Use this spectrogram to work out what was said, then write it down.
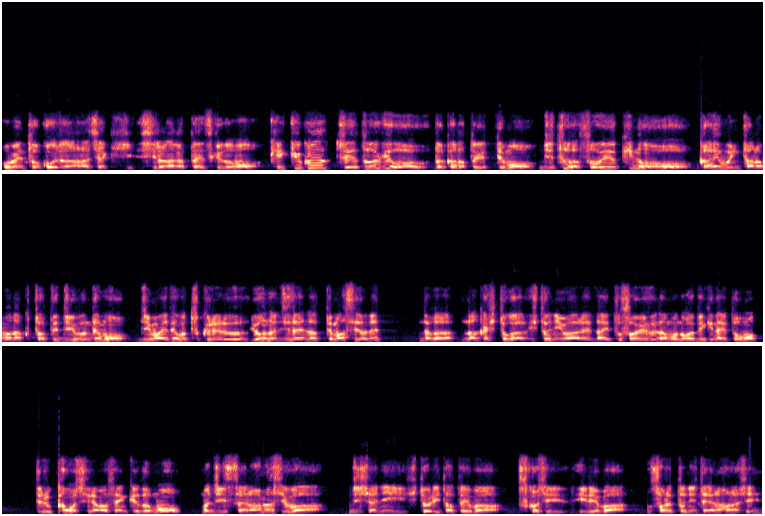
お弁当工場の話は知らなかったですけども結局製造業だからといっても実はそういう機能を外部に頼まなくたって自分でも自前でも作れるような時代になってますよね。だからなんか人が人に言われないとそういうふうなものができないと思ってるかもしれませんけども、まあ、実際の話は自社に1人例えば少しいればそれと似たような話。例え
